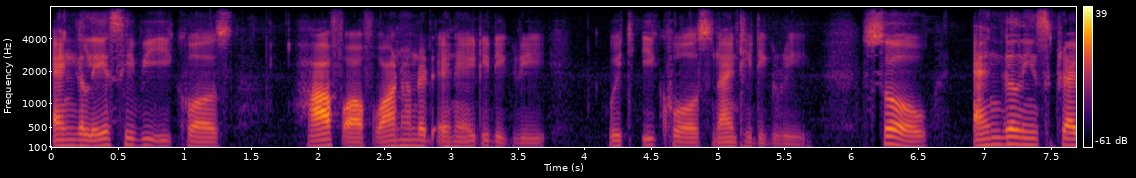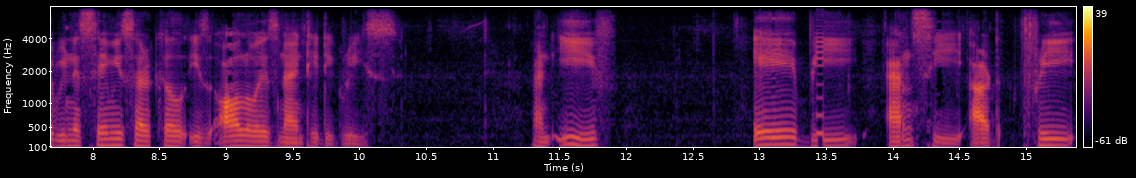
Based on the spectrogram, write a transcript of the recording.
angle ACB equals half of 180 degree which equals 90 degree. So angle inscribed in a semicircle is always 90 degrees. And if A, B, and C are three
